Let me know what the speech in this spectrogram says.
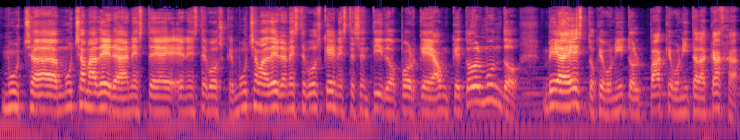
mucha mucha madera en este en este bosque, mucha madera en este bosque en este sentido, porque aunque todo el mundo vea esto, qué bonito el pack, qué bonita la caja.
